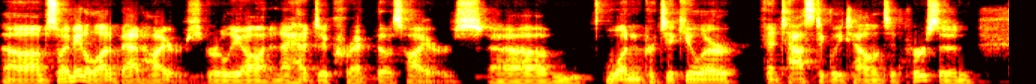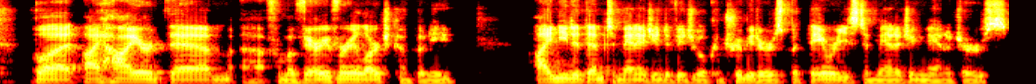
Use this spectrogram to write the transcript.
Um, so I made a lot of bad hires early on, and I had to correct those hires. Um, one in particular, fantastically talented person, but I hired them uh, from a very, very large company. I needed them to manage individual contributors, but they were used to managing managers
